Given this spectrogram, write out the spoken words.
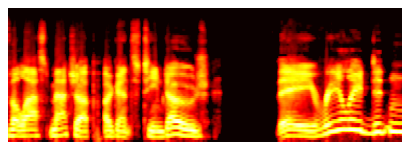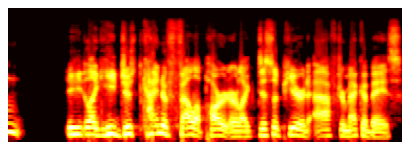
the last matchup against Team Doge, they really didn't he like he just kind of fell apart or like disappeared after MEKA Base.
